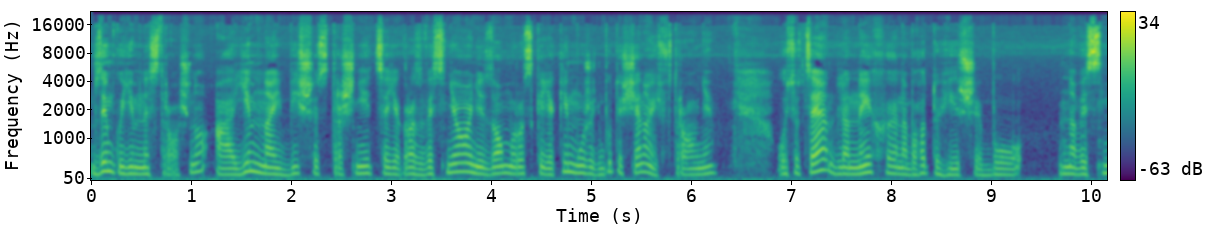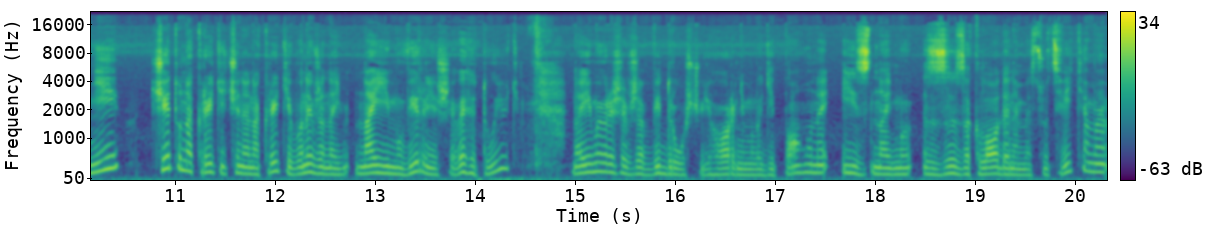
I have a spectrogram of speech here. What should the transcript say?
взимку їм не страшно, а їм найбільше страшні це якраз весняні заморозки, які можуть бути ще навіть в травні. Ось оце для них набагато гірше, бо навесні, чи то накриті, чи не накриті, вони вже най, найімовірніше вегетують, найімовірніше вже відрощують гарні молоді пагони із, наймо- з закладеними суцвіттями.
